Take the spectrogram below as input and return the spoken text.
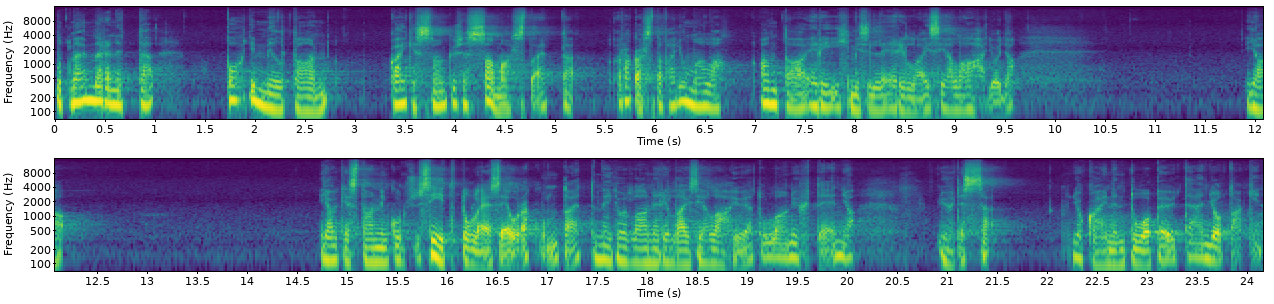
Mutta mä ymmärrän, että pohjimmiltaan kaikessa on kyse samasta, että rakastava Jumala antaa eri ihmisille erilaisia lahjoja. Ja ja oikeastaan niin kuin siitä tulee seurakunta, että me, joilla on erilaisia lahjoja, tullaan yhteen ja yhdessä jokainen tuo pöytään jotakin.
